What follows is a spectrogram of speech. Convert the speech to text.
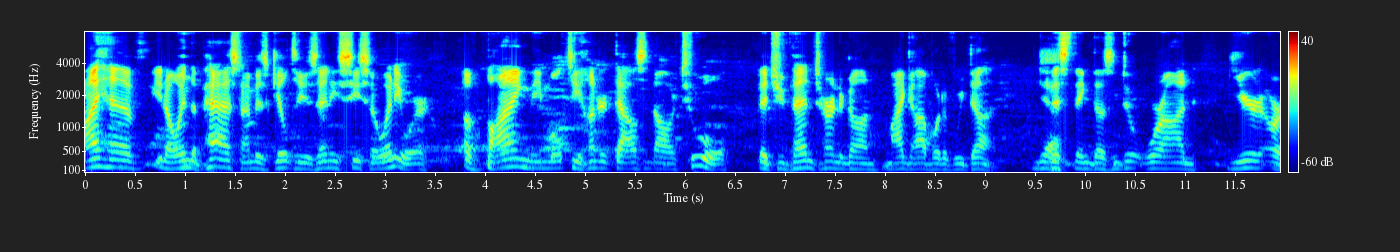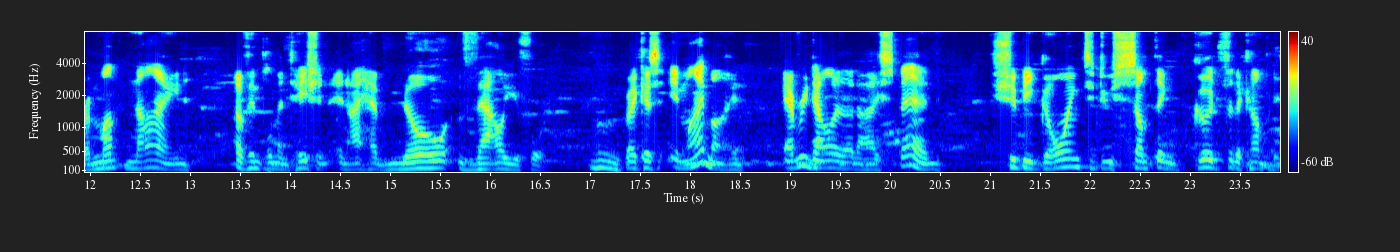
I have, you know, in the past, I'm as guilty as any CISO anywhere of buying the multi hundred thousand dollar tool that you then turn to gone, my God, what have we done? Yeah. This thing doesn't do it. We're on year or month nine of implementation, and I have no value for it, Mm. right? Because in my mind, every dollar that I spend should be going to do something good for the company,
